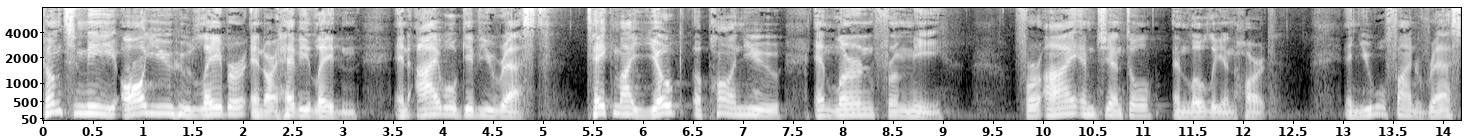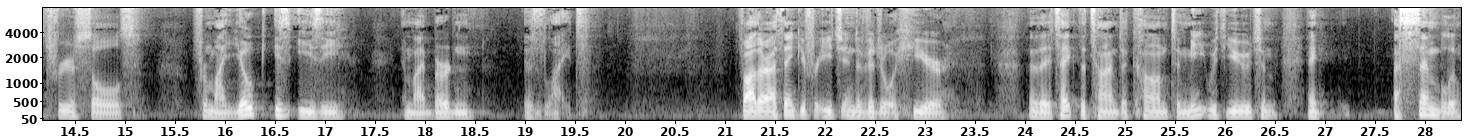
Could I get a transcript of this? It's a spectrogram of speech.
Come to me, all you who labor and are heavy laden, and I will give you rest. Take my yoke upon you and learn from me, for I am gentle and lowly in heart, and you will find rest for your souls. For my yoke is easy and my burden is light. Father, I thank you for each individual here that they take the time to come to meet with you to, and assemble,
